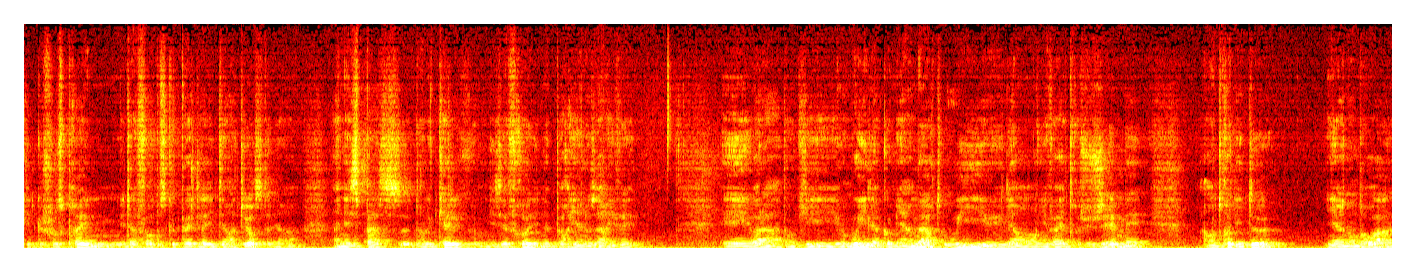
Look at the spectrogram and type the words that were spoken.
quelque chose près une métaphore de ce que peut être la littérature, c'est-à-dire un, espace dans lequel, comme disait Freud, il ne peut rien nous arriver. Et voilà, donc oui, il a commis un meurtre, oui, il, il, va être jugé, mais entre les deux, il y a un endroit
